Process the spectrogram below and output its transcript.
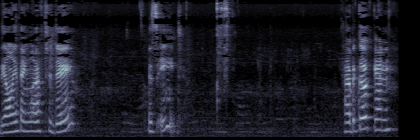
the only thing left to do is eat. Have Happy cooking.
